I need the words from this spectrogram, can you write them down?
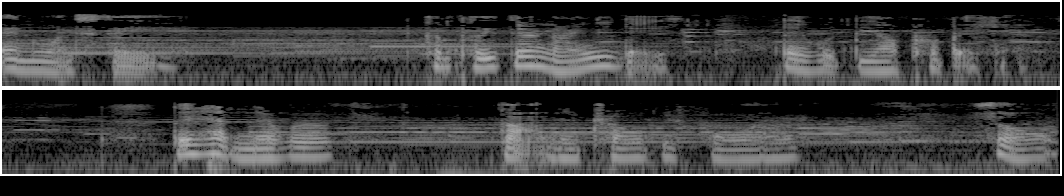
and once they complete their 90 days, they would be on probation. They had never gotten in trouble before, so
